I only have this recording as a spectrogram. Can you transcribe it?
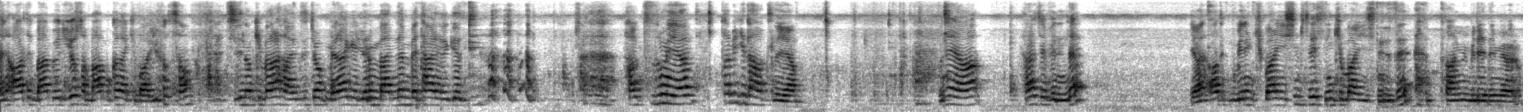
Hani artık ben böyle yiyorsam ben bu kadar kibar yiyorsam sizin o kibar halinizi çok merak ediyorum. Benden beterdir kesin. Haksız mıyım? Tabii ki de haklıyım. Bu ne ya? Her seferinde yani artık bu benim kibar yiyişimse sizin kibar yiyişinizi tahmin bile edemiyorum.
